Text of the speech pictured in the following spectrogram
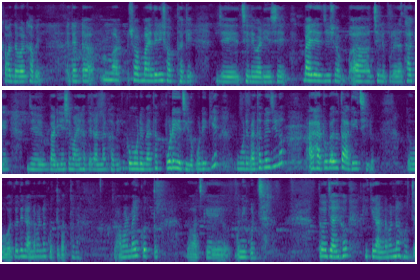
খাবার দাবার খাবে। এটা একটা সব মায়েদেরই শখ থাকে যে ছেলে বাড়ি এসে, বাইরে যেসব ছেলেপুলেরা থাকে, যে বাড়ি এসে মায়ের হাতে রান্না খাবে। কোমরে ব্যথা পড়ে গেছিল, পড়ে গিয়ে কোমরে ব্যথা পেয়েছিল, আর হাঁটুর ব্যথা তো আগেই ছিল। তো ওই কদিন রান্না বান্না করতে পারতো না। তো আমার মাই করতো। তো আজকে উনি করছেন। তো যাই হোক, কী কী রান্নাবান্না হচ্ছে?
